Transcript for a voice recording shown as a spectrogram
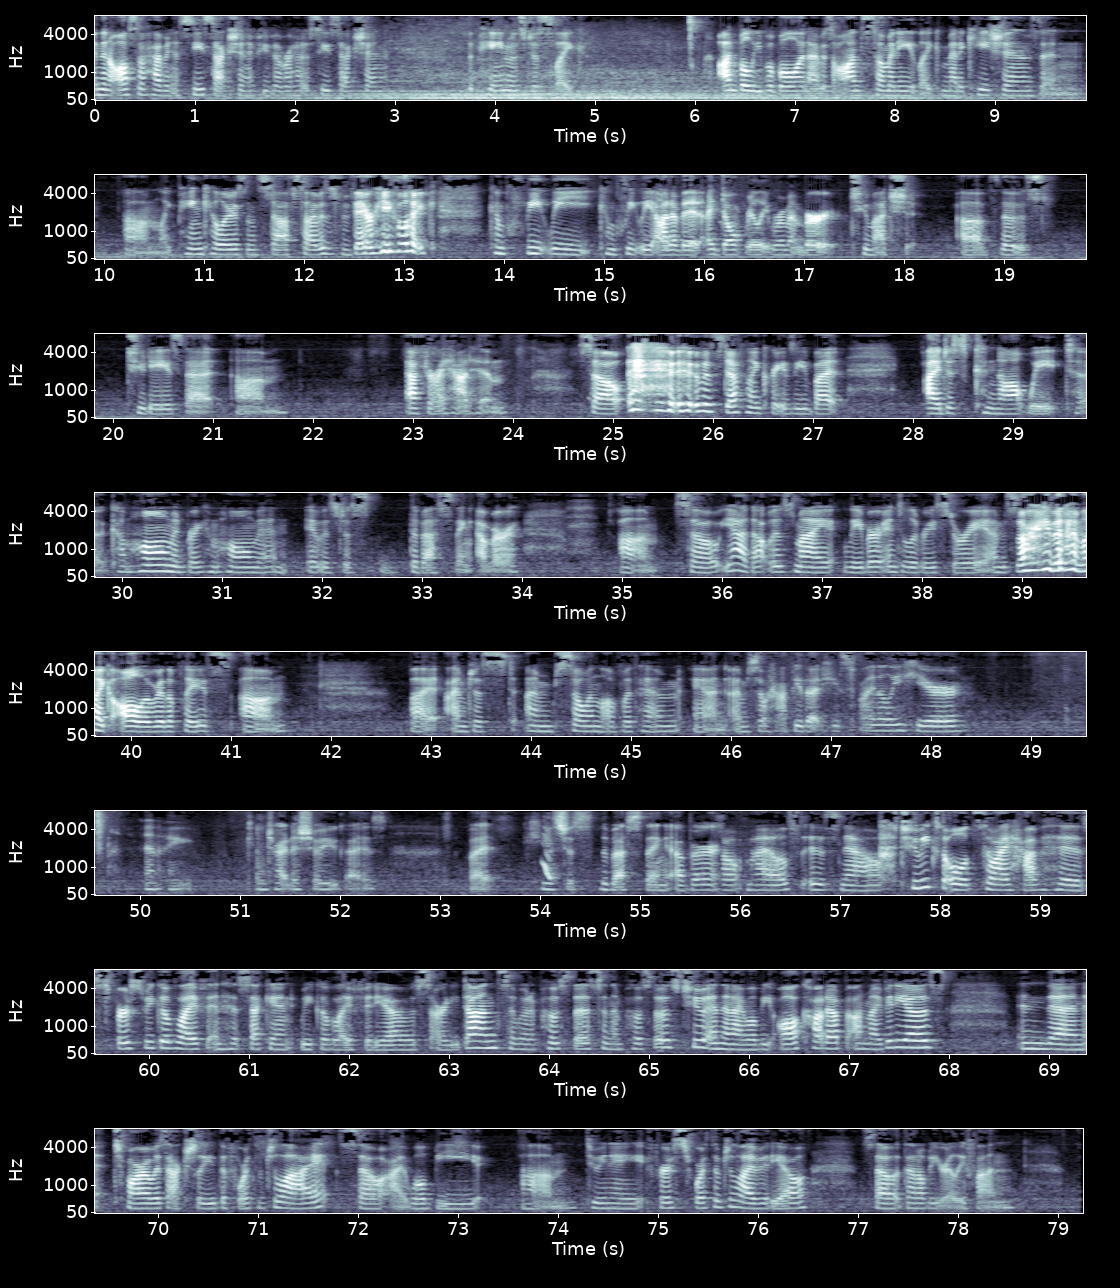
And then also having a C-section, if you've ever had a C-section, the pain was just like unbelievable. And I was on so many like medications and um, like painkillers and stuff. So I was very like completely, completely out of it. I don't really remember too much of those two days that um, after I had him. So it was definitely crazy, but I just could not wait to come home and bring him home and it was just the best thing ever. Um, so yeah, that was my labor and delivery story. I'm sorry that I'm like all over the place. Um, but I'm just, I'm so in love with him and I'm so happy that he's finally here. And I can try to show you guys, but he's just the best thing ever. So Miles is now two weeks old, so I have his first week of life and his second week of life videos already done. So I'm gonna post this and then post those two, and then I will be all caught up on my videos. And then tomorrow is actually the 4th of July, so I will be um, doing a first 4th of July video. So that'll be really fun.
